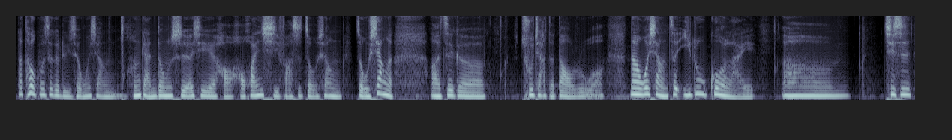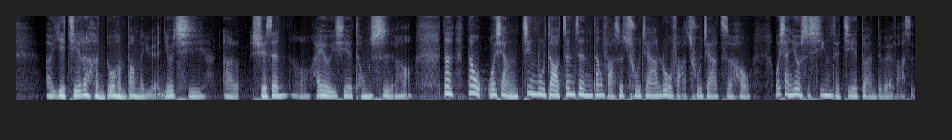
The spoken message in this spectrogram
那透过这个旅程，我想很感动是，而且也好好欢喜，法师走向走向了啊、这个出家的道路哦。那我想这一路过来，嗯、其实呃也结了很多很棒的缘，尤其呃学生哦，还有一些同事哈、那那我想进入到真正当法师出家落法出家之后，我想又是新的阶段，对不对，法师？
